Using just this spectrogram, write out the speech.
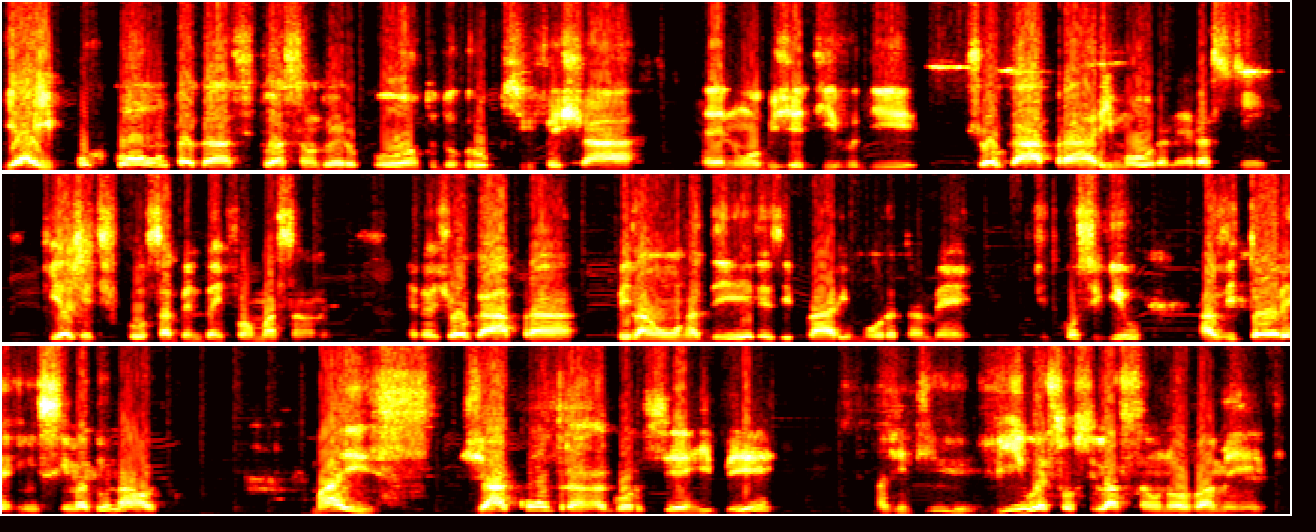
E aí, por conta da situação do aeroporto, do grupo se fechar, é, num objetivo de jogar para Arimoura, né? Era assim que a gente ficou sabendo da informação, né? Era jogar para pela honra deles e para Arimoura também. A gente conseguiu a vitória em cima do Náutico. Mas já contra agora o CRB, a gente viu essa oscilação novamente.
